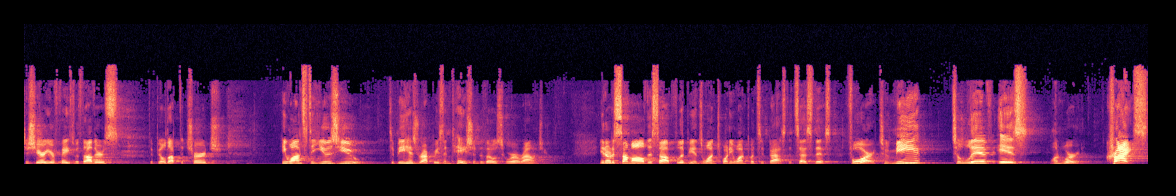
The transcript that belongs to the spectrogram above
to share your faith with others, to build up the church. He wants to use you to be his representation to those who are around you. You know, to sum all this up, Philippians 1:21 puts it best. It says this, "For to me to live is one word, Christ.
